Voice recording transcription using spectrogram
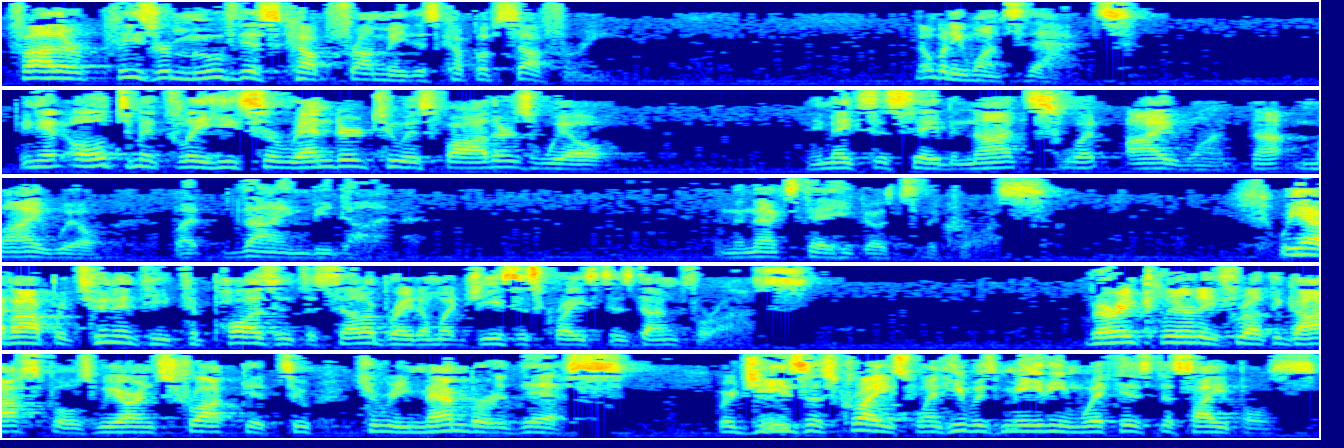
Father, please remove this cup from me, this cup of suffering. Nobody wants that. And yet ultimately he surrendered to his Father's will. He makes this statement, not what I want, not my will, but thine be done. And the next day he goes to the cross. We have opportunity to pause and to celebrate on what Jesus Christ has done for us. Very clearly throughout the Gospels, we are instructed to, to remember this, where Jesus Christ, when he was meeting with his disciples,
